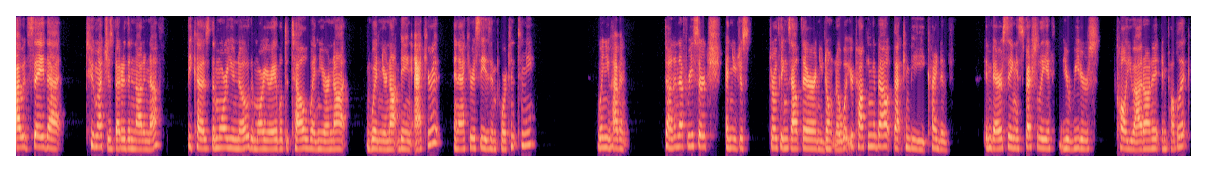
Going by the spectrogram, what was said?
I would say that too much is better than not enough because the more you know, the more you're able to tell when you're not when you're not being accurate and accuracy is important to me. When you haven't done enough research and you just throw things out there and you don't know what you're talking about, that can be kind of embarrassing, especially if your readers call you out on it in public.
